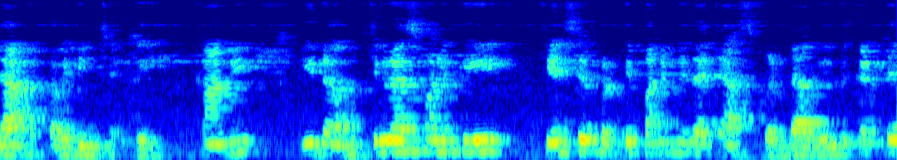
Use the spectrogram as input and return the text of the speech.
జాగ్రత్త వహించండి. కానీ ఇది వృత్తిక రాశి వాళ్ళకి చేసే ప్రతి పని మీద జాస్ పెట్టాలి ఎందుకంటే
